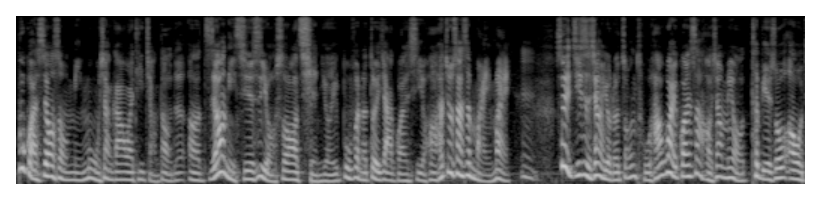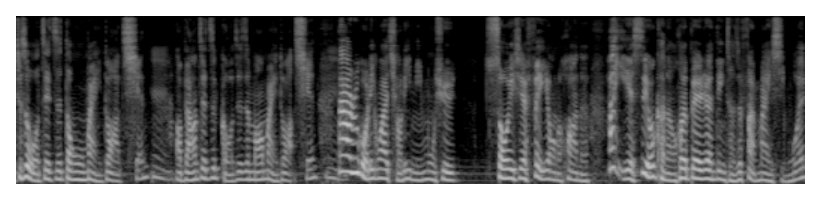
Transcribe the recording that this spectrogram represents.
不管是用什么名目，像刚刚 YT 讲到的，呃，只要你其实是有收到钱，有一部分的对价关系的话，它就算是买卖。嗯，所以即使像有的中途，它外观上好像没有特别说，哦，就是我这只动物卖你多少钱，嗯，哦，比方这只狗、这只猫卖你多少钱，大家如果另外巧立名目去收一些费用的话呢，它也是有可能会被认定成是贩卖行为。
